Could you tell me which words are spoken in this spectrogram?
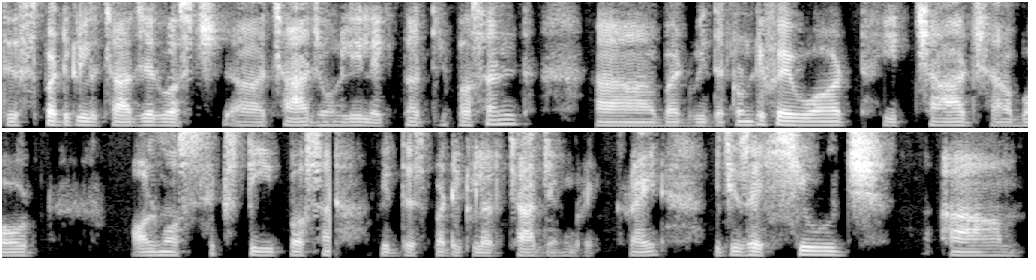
this particular charger was ch uh, charged only like 30 percent uh, but with the 25 watt it charged about almost 60 percent with this particular charging brick right? Which is a huge um,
